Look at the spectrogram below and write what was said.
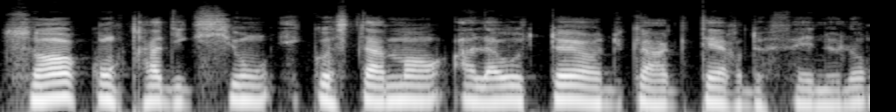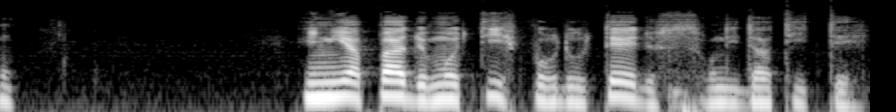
sans contradiction et constamment à la hauteur du caractère de Fénelon. Il n'y a pas de motif pour douter de son identité.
